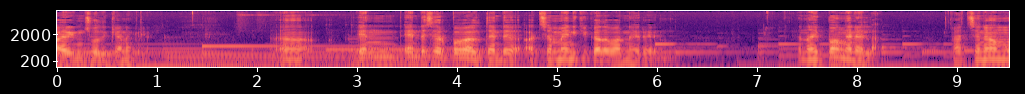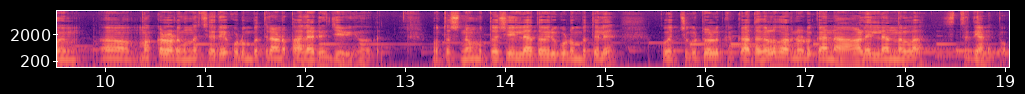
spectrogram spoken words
ആരെങ്കിലും ചോദിക്കുകയാണെങ്കിൽ എന്റെ ചെറുപ്പകാലത്ത് എന്റെ അച്ഛമ്മ എനിക്ക് കഥ പറഞ്ഞു തരുമായിരുന്നു. എന്നാൽ ഇപ്പോൾ അങ്ങനെയല്ല. അച്ഛനും അമ്മയും മക്കളടങ്ങുന്ന ചെറിയ കുടുംബത്തിലാണ് പലരും ജീവിക്കുന്നത്. മുത്തശ്ശനും മുത്തശ്ശിയോ ഇല്ലാത്ത ഒരു കുടുംബത്തിൽ കൊച്ചു കുട്ടികൾക്ക് കഥകൾ പറഞ്ഞു കൊടുക്കാൻ ആളില്ല എന്നുള്ള സ്ഥിതിയാണിപ്പോൾ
